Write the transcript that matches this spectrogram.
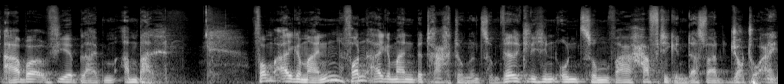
Aber wir bleiben am Ball. Vom Allgemeinen, von allgemeinen Betrachtungen zum Wirklichen und zum Wahrhaftigen. Das war Giotto I.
